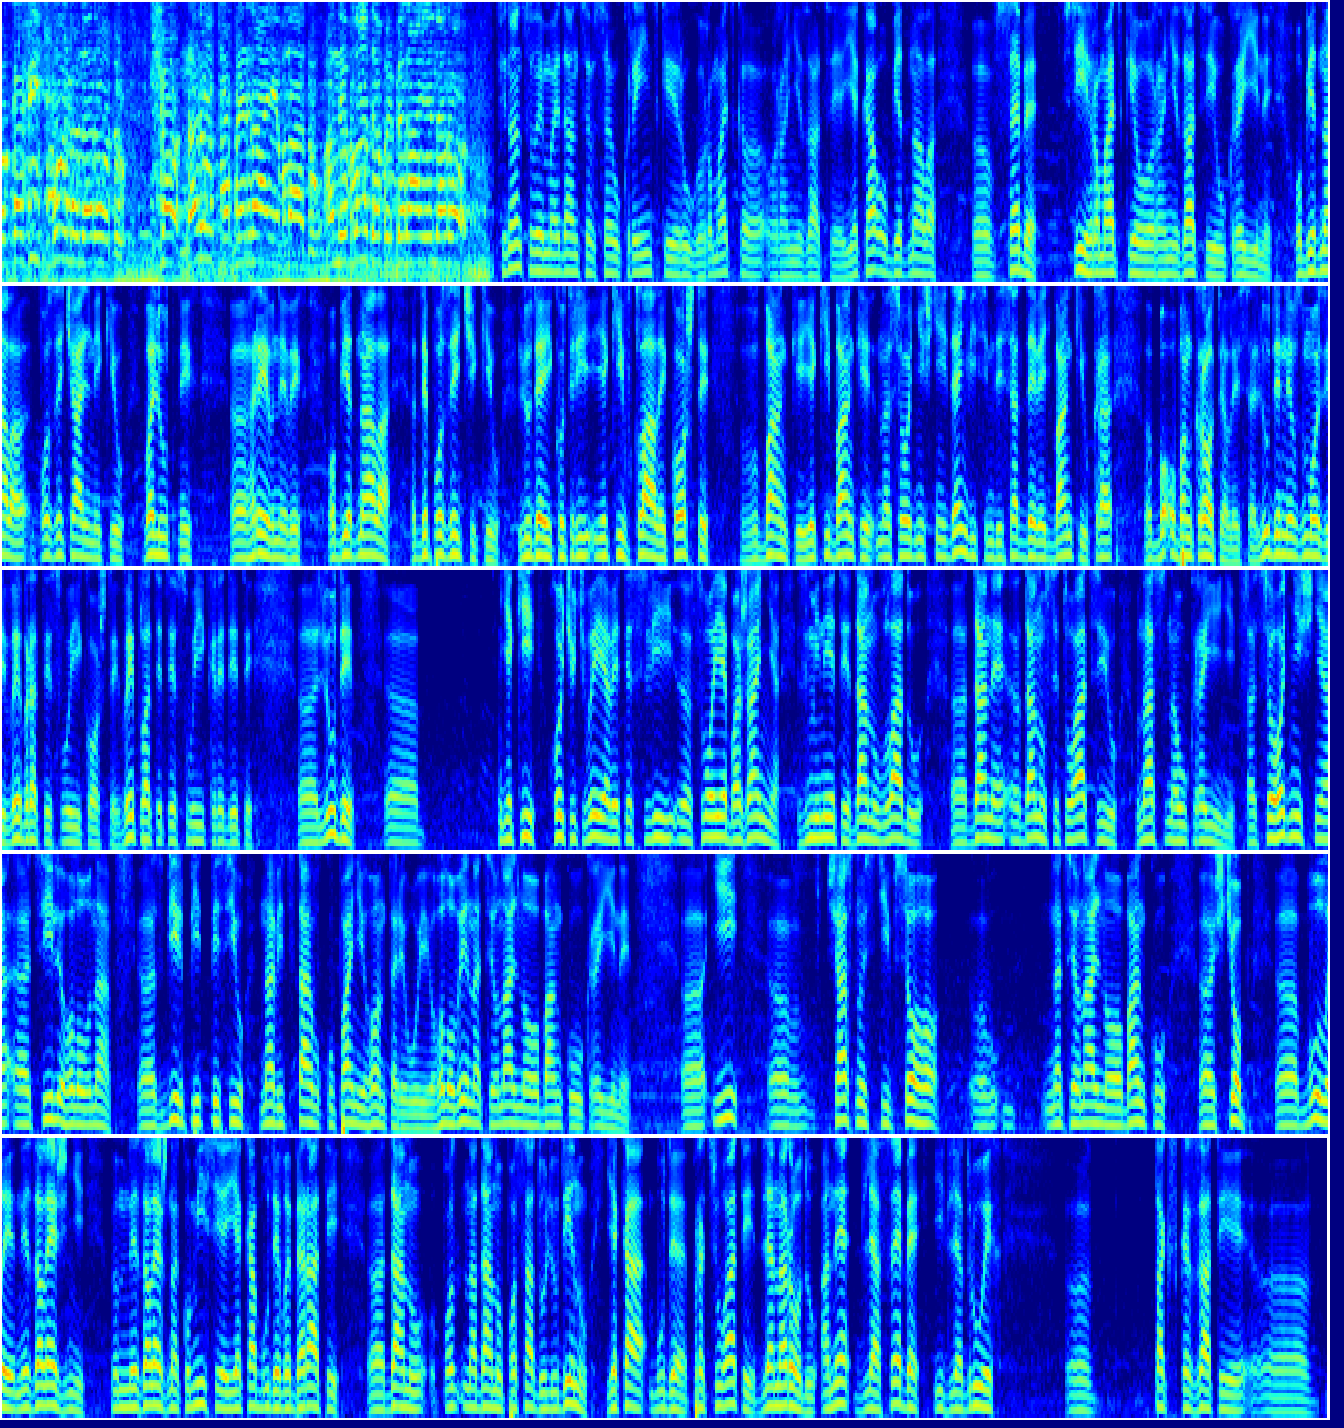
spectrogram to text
покажіть волю народу, що народ вибирає владу, а не влада вибирає народ. Фінансовий майдан це всеукраїнський рух, громадська організація, яка об'єднала е, в себе всі громадські організації України, об'єднала позичальників валютних, е, гривневих, об'єднала депозитчиків, людей, котрі які вклали кошти в банки. Які банки на сьогоднішній день 89 банків обанкротилися. Люди не в змозі вибрати свої кошти, виплатити свої кредити. Е, Люди. Які хочуть виявити свій, е, своє бажання змінити дану владу, е, дане, е, дану ситуацію в нас на Україні. Сьогоднішня ціль головна збір підписів на відставку пані Гонтаревої, голови Національного банку України. І в частності всього. Національного банку, е, щоб е, були незалежні незалежна комісія, яка буде вибирати е, дану на дану посаду людину, яка буде працювати для народу, а не для себе і для других, так сказати,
